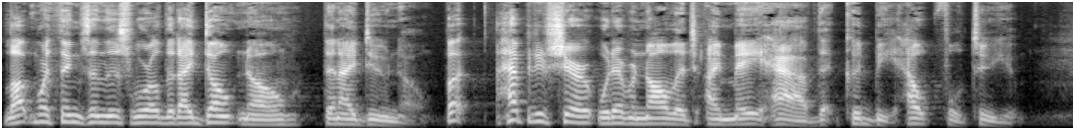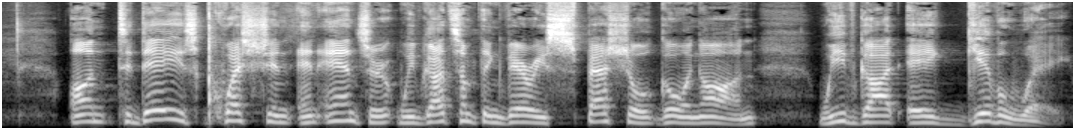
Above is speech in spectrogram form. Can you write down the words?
a lot more things in this world that I don't know than I do know. But happy to share whatever knowledge I may have that could be helpful to you. On today's question and answer, we've got something very special going on. We've got a giveaway.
